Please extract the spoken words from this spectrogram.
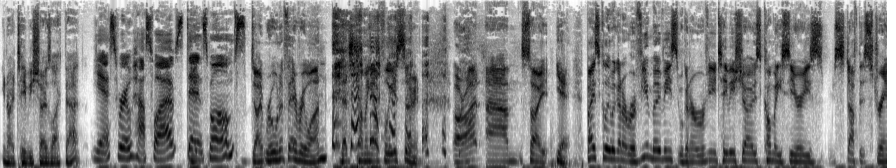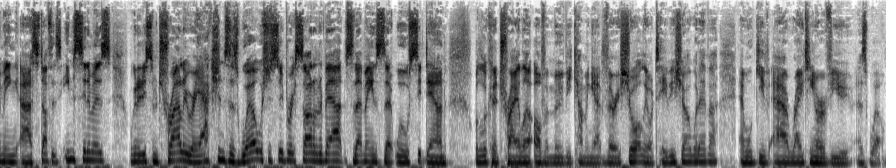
you know TV shows like that. Yes, Real Housewives, Dance Moms. Don't ruin it for everyone. That's coming up for you soon. All right. Um, so yeah, basically we're going to review movies. We're going to review TV shows, comedy series, stuff that's streaming, uh, stuff that's in cinemas. We're going to do some trailer reactions as well, which is super excited about. So that means that we'll sit down, we'll look at a trailer of a movie coming out very shortly or TV show or whatever, and we'll give our rating or review as well,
